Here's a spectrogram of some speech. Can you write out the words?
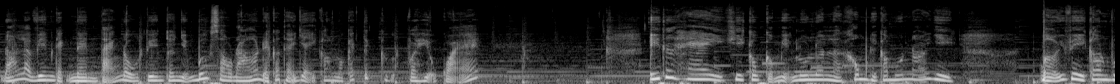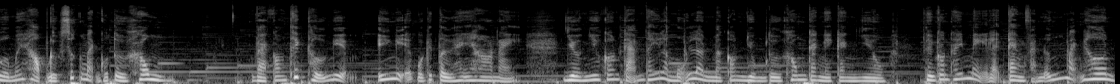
đó là viên gạch nền tảng đầu tiên cho những bước sau đó để có thể dạy con một cách tích cực và hiệu quả. Ý thứ hai khi câu cửa miệng luôn luôn là không thì con muốn nói gì? Bởi vì con vừa mới học được sức mạnh của từ không. Và con thích thử nghiệm ý nghĩa của cái từ hay ho này. Dường như con cảm thấy là mỗi lần mà con dùng từ không càng ngày càng nhiều, thì con thấy mẹ lại càng phản ứng mạnh hơn.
